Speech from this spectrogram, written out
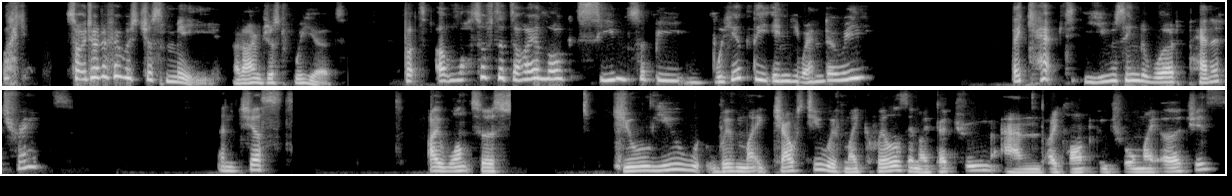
Like, so I don't know if it was just me and I'm just weird, but a lot of the dialogue seemed to be weirdly innuendo-y. They kept using the word penetrate and just I want to duel you with my joust you with my quills in my bedroom and I can't control my urges.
